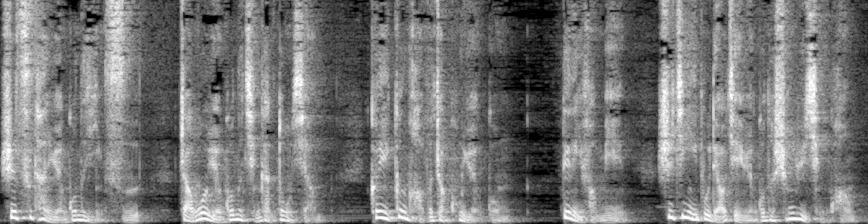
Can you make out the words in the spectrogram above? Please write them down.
是刺探员工的隐私，掌握员工的情感动向，可以更好的掌控员工；另一方面是进一步了解员工的生育情况，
